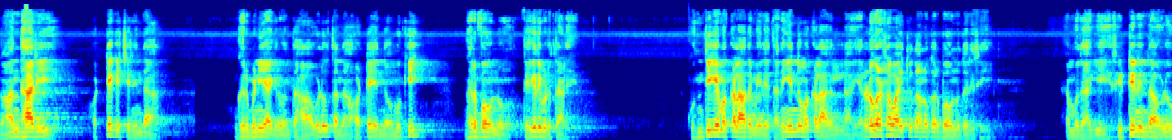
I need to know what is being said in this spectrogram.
ಗಾಂಧಾರಿ ಹೊಟ್ಟೆಗಿಚ್ಚಿನಿಂದ ಗರ್ಭಿಣಿಯಾಗಿರುವಂತಹ ಅವಳು ತನ್ನ ಹೊಟ್ಟೆಯನ್ನು ಅಮುಕಿ ಗರ್ಭವನ್ನು ತೆಗೆದು ಬಿಡುತ್ತಾಳೆ ಕುಂತಿಗೆ ಮಕ್ಕಳಾದ ಮೇಲೆ ತನಗಿನ್ನೂ ಮಕ್ಕಳಾಗಲಿಲ್ಲ. ಎರಡು ವರ್ಷವಾಯಿತು ನಾನು ಗರ್ಭವನ್ನು ಧರಿಸಿ. ಎಂಬುದಾಗಿ ಸಿಟ್ಟಿನಿಂದ ಅವಳು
